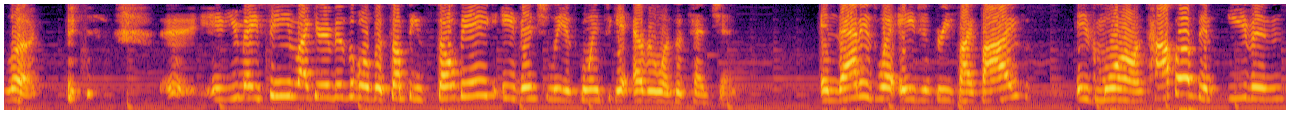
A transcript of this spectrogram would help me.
look, you may seem like you're invisible, but something so big eventually is going to get everyone's attention. And that is what Agent 355 is more on top of than even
